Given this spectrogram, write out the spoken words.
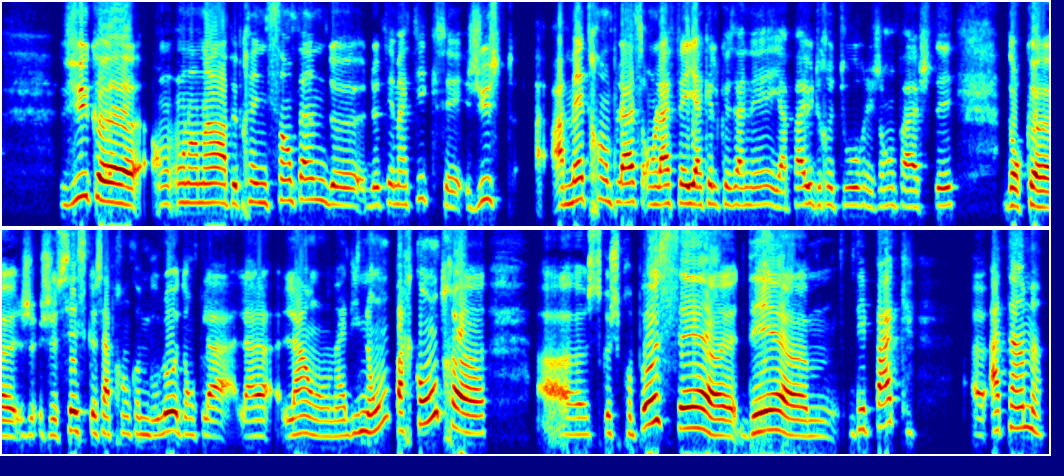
Vu que on, on, en a à peu près une centaine de thématiques, c'est juste à mettre en place. On l'a fait il y a quelques années, il n'y a pas eu de retour, les gens n'ont pas acheté. Donc, euh, je, sais ce que ça prend comme boulot. Donc là, là, là on a dit non. Par contre, euh, euh, ce que je propose, c'est des, des packs à thème.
